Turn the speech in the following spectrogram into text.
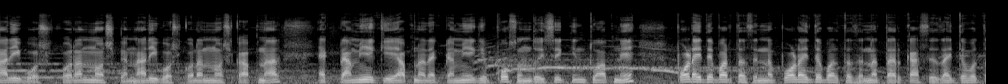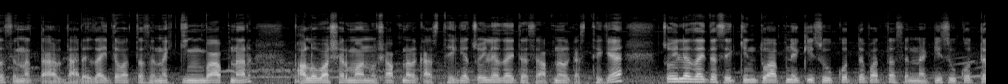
নারী বস করার নস্কা, নারী বস করার নস্কা। আপনার একটা মেয়েকে, আপনার একটা মেয়েকে পছন্দ হয়েছে কিন্তু আপনি পড়াইতে পারতেছেন না, পড়াইতে পারতেছেন না, তার কাছে যাইতে পারতেছেন না, তার ধারে যাইতে পারতেছেন না, কিংবা আপনার ভালোবাসার মানুষ আপনার কাছ থেকে চলে যাইতেছে, আপনার কাছ থেকে চলে যাইতেছে, কিন্তু আপনি কিছু করতে পারতেছেন না, কিছু করতে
